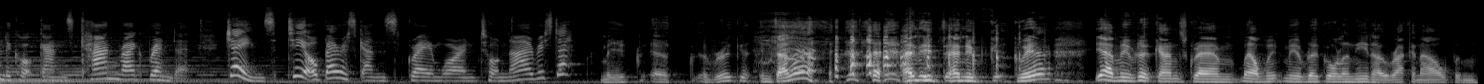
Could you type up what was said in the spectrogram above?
Sandercock gans Can Rag Brenda. James, T o Beres gans Graham Warren Ton na Rista. Mi uh, rwg yn dala? Enw, enw gwir? Ie, yeah, mi rwg gans Graham, well, mi, mi rwg ôl yn iddo rac yn album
